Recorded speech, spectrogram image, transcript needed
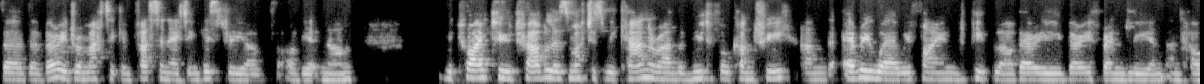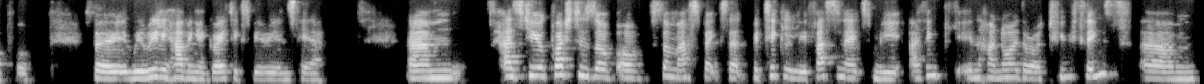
the, the very dramatic and fascinating history of, of Vietnam we try to travel as much as we can around the beautiful country and everywhere we find people are very very friendly and, and helpful. So we're really having a great experience here. Um, as to your questions of, of some aspects that particularly fascinates me i think in hanoi there are two things. Um,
